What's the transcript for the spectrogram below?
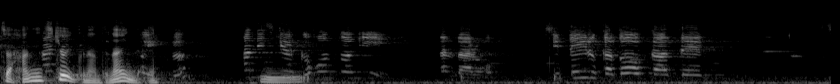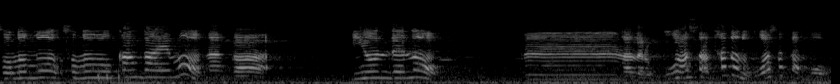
じゃあ反日教育なんてないんだね。反日教育、本当に、なんだろう、知っているかどうかって、そのも、その考えも、なんか、日本での、うーん、なんだろう、噂、ただの噂かも。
